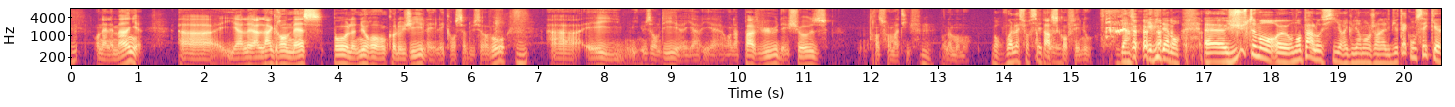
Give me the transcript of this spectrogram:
mm. en Allemagne. il y a la, grande messe pour la neuro-oncologie, les, cancers du cerveau. Mm. Euh, et ils, nous ont dit, euh, on n'a pas vu des choses transformatives hmm. pour le moment. Bon, voilà sur cette. Parce qu'on fait nous. Bien, évidemment. Euh, justement, on en parle aussi régulièrement au journal Biotech. On sait que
